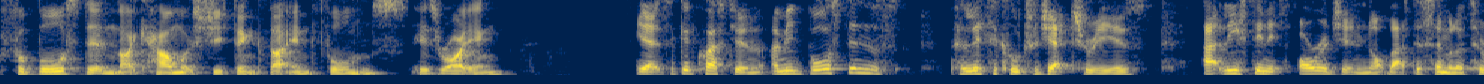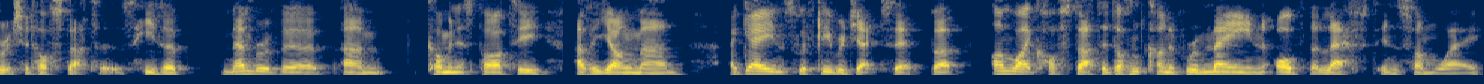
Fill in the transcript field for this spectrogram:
For Boorstin, like how much do you think that informs his writing? Yeah, it's a good question. I mean, Boorstin's political trajectory is, at least in its origin, not that dissimilar to Richard Hofstadter's. He's a member of the um, Communist Party as a young man. Again, swiftly rejects it, but unlike Hofstadter, doesn't kind of remain of the left in some way.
